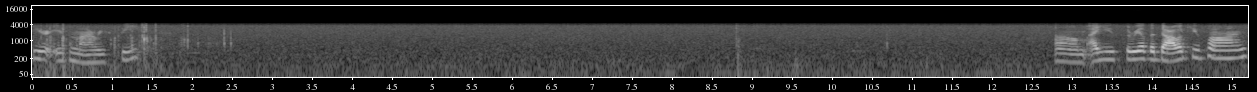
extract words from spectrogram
Here is my receipt. Um, I use three of the dollar coupons.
